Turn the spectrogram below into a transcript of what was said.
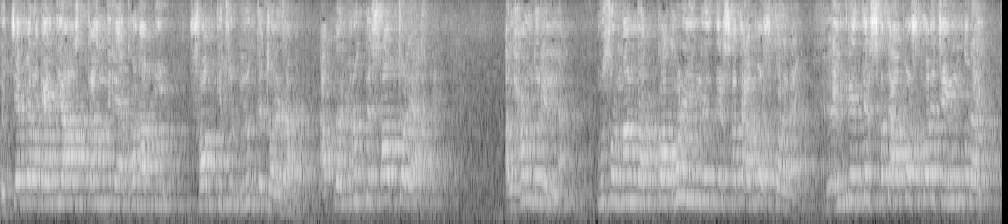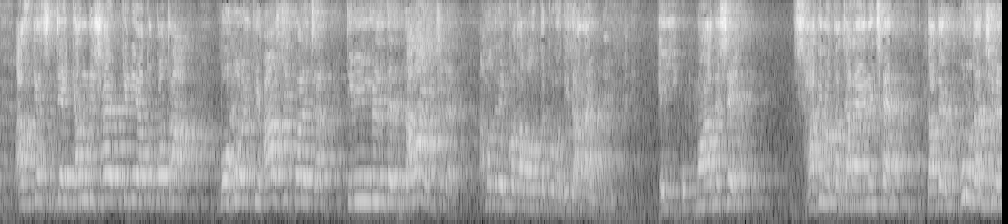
ওই চেপে রাখা ইতিহাস টান দিলে এখন আপনি সব কিছুর বিরুদ্ধে চলে যাবেন। আপনার বিরুদ্ধে সব চলে আসবে। আলহামদুলিল্লাহ। মুসলমানরা কখনোই ইংরেজদের সাথে আপোষ করে নাই। ইংরেজদের সাথে আপোষ করেছে হিন্দুরাই। আজকে যে গান্ধী সাহেবকে নিয়ে এত কথা বহু ঐতিহাসিক বলেছেন, তিনি ইংরেজদের দালাল ছিলেন। আমাদের এই কথা বলতে কোনো দ্বিধা নাই। এই উপমহাদেশে স্বাধীনতা যারা এনেছেন, তাদের পুরোদা ছিলেন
